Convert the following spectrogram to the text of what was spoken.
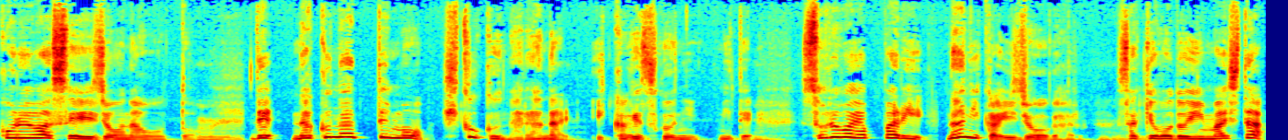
これは正常な応答、うん、でなくなっても低くならない。1ヶ月後に見て、それはやっぱり何か異常がある、先ほど言いました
